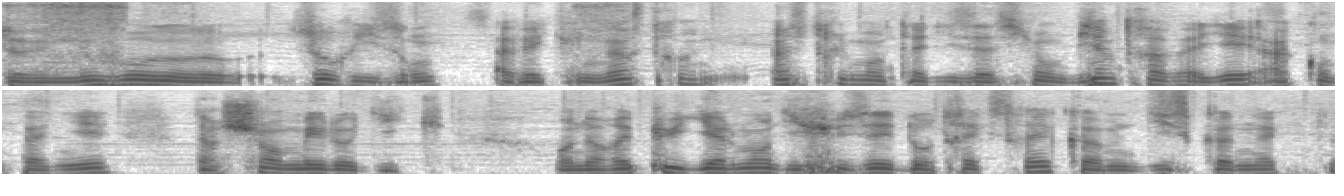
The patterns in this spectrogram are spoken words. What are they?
de nouveaux horizons avec une instru- instrumentalisation bien travaillée accompagnée d'un chant mélodique. On aurait pu également diffuser d'autres extraits comme Disconnect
